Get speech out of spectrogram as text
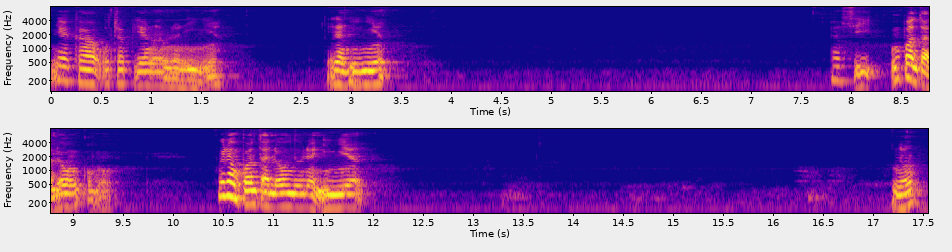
Y acá otra pierna de una niña. De la niña. Así, un pantalón como... Fuera un pantalón de una niña. ¿No?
